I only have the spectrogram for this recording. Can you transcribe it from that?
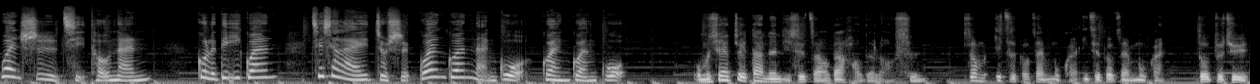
万事起头难，过了第一关，接下来就是关关难过关关过。我们现在最大的难题是找到好的老师，所以我们一直都在募款，一直都在募款。都都去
